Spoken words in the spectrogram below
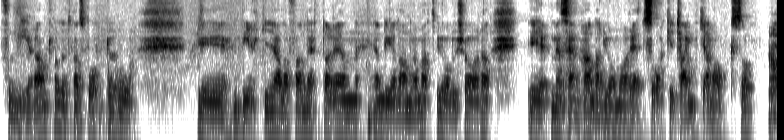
få ner antalet transporter och eh, virke i alla fall lättare än en del andra material att köra. Eh, men sen handlar det ju om att ha rätt sak i tankarna också. Ja.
